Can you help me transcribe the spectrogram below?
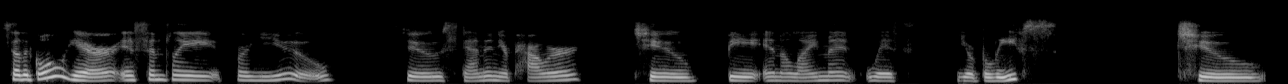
So, the goal here is simply for you to stand in your power, to be in alignment with your beliefs, to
